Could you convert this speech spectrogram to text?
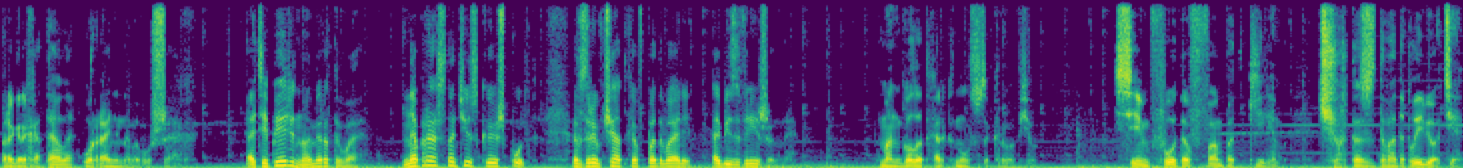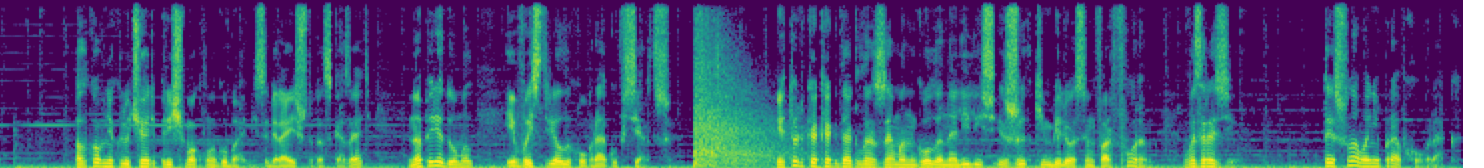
Прогрохотала у раненого в ушах. А теперь номер два — Напрасно тискаешь пульт. Взрывчатка в подвале обезврежена. Монгол отхаркнулся кровью. «Семь футов вам под килем. Чёрта с два доплывете!» Полковник Ключарь причмокнул губами, собираясь что-то сказать, но передумал и выстрелил Хувраку в сердце. И только когда глаза монгола налились жидким белесым фарфором, возразил. «Ты снова не прав, Хуврак.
